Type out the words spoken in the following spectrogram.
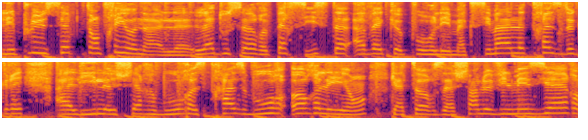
les plus septentrionales. La douceur persiste avec pour les maximales 13 degrés à Lille, Cherbourg, Strasbourg, Orléans, 14 à Charleville-Mézières,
